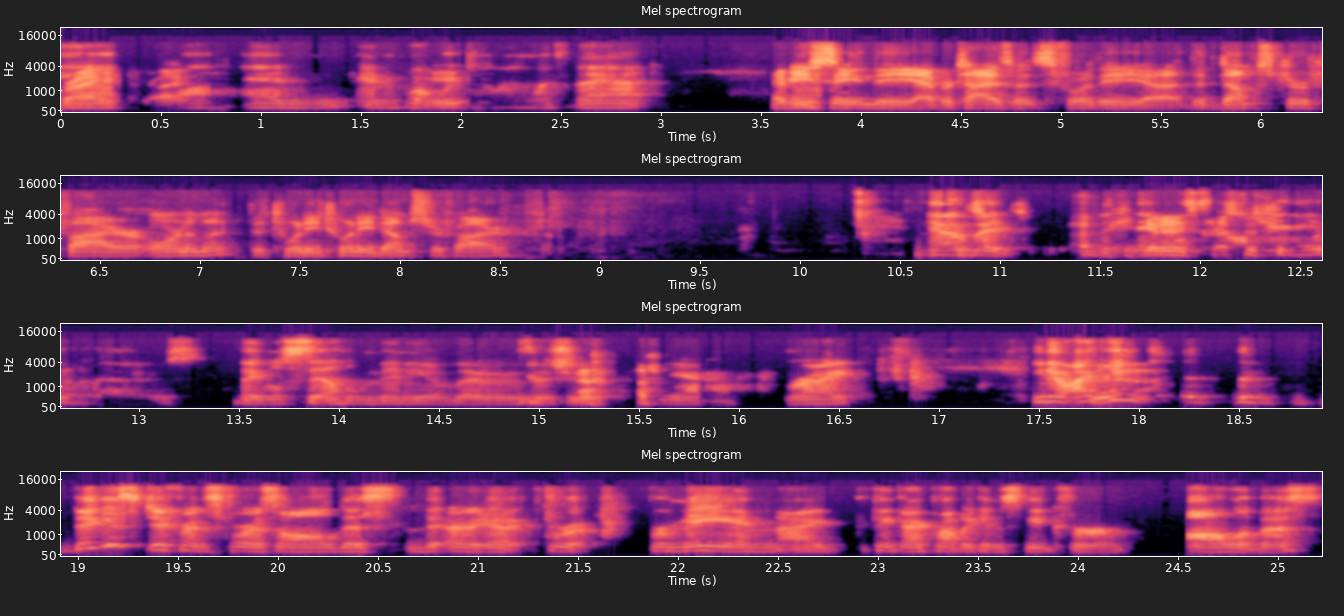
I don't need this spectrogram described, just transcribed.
Right, and, right. Uh, and, and what we're doing with that. Have you seen the advertisements for the uh, the dumpster fire ornament, the 2020 dumpster fire? No, but you a Christmas tree ornament. They will sell many of those yeah, right. You know, I yeah. think the, the, biggest difference for us all, this or, uh, for for me, and I think I probably can speak for all of us,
